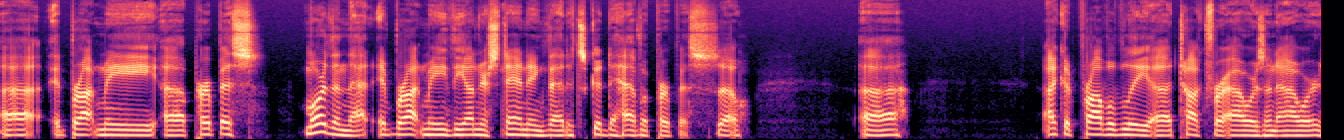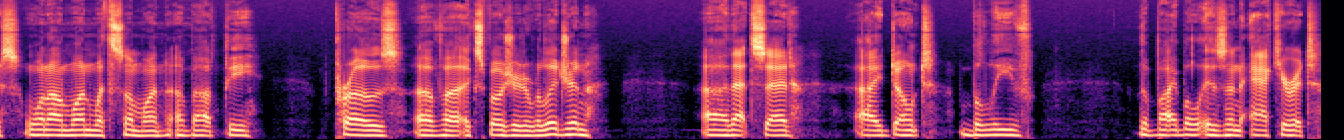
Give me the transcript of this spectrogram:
uh, it brought me a purpose more than that, it brought me the understanding that it's good to have a purpose. So, uh, I could probably uh, talk for hours and hours one on one with someone about the pros of uh, exposure to religion. Uh, that said, I don't believe the Bible is an accurate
